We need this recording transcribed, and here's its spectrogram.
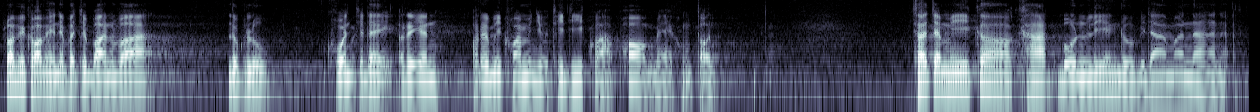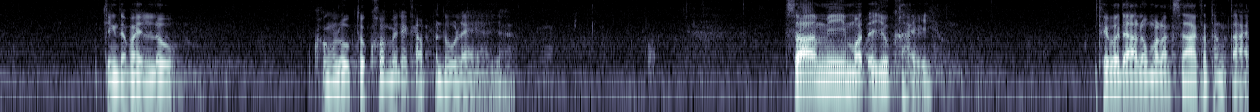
เพราะมีความเห็นในปัจจุบันว่าลูกๆควรจะได้เรียนหรือมีความเป็นอยู่ที่ดีกว่าพ่อแม่ของตน ถ้าจะมีก็ขาดบุญเลี้ยงดูบิดามารดานะ่ะจึงทำให้ลูกของลูกทุกคนไม่ได้กลับมาดูแลจ้ะสามีหมดอายุไข เทวดาลงมารักษาก็ต้องตาย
